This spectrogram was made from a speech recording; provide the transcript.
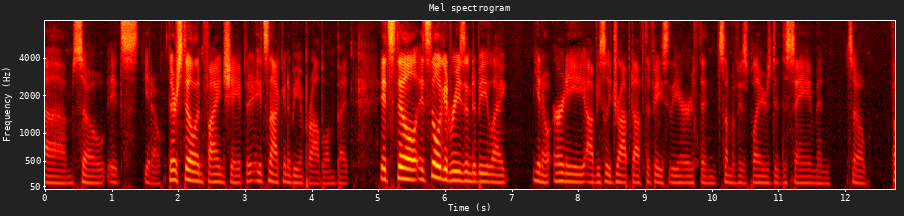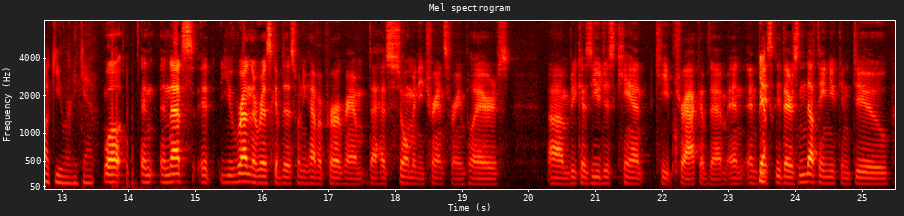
Um, so it's, you know, they're still in fine shape. It's not going to be a problem, but it's still, it's still a good reason to be like, you know, Ernie obviously dropped off the face of the earth and some of his players did the same. And so fuck you, Ernie Kent. Well, and and that's it. You run the risk of this when you have a program that has so many transferring players, um, because you just can't keep track of them, and and basically yep. there's nothing you can do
